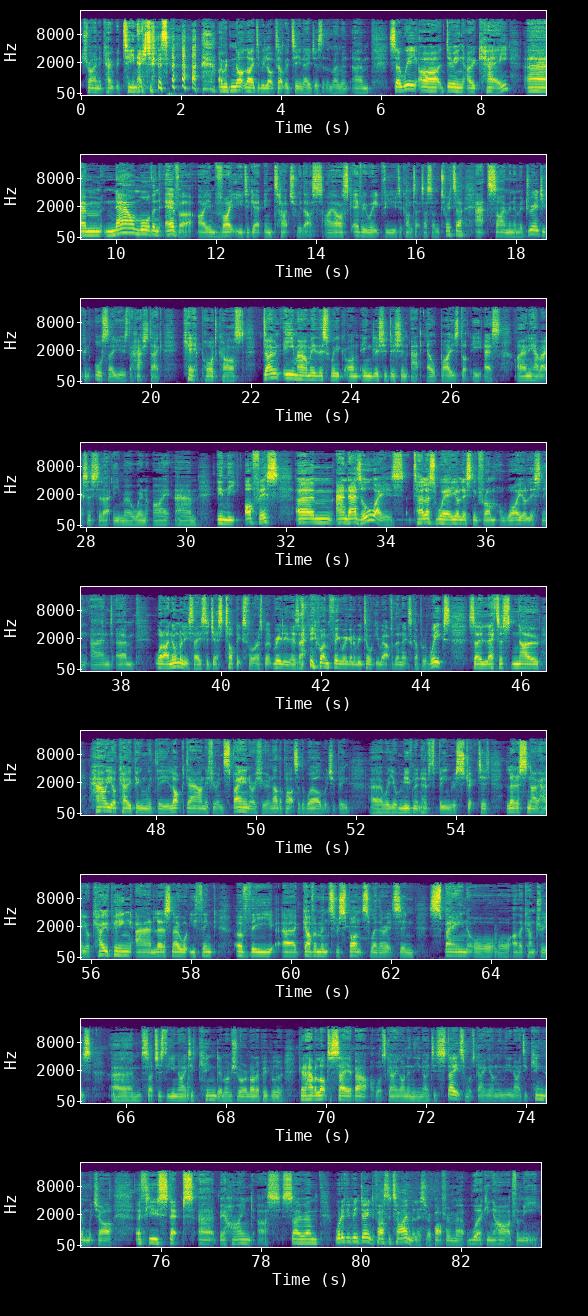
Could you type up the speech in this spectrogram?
trying to cope with teenagers. I would not like to be locked up with teenagers at the moment. Um, so we are doing okay. Um, now more than ever, I invite you to get in touch with us. I ask every week for you to contact us on Twitter at Simon in Madrid. You can also use the hashtag Care Podcast don't email me this week on English edition at elpais.es. I only have access to that email when I am in the office. Um, and as always, tell us where you're listening from, why you're listening, and um, well, I normally say suggest topics for us, but really there's only one thing we're going to be talking about for the next couple of weeks. So let us know how you're coping with the lockdown if you're in Spain or if you're in other parts of the world which have been uh, where your movement has been restricted. Let us know how you're coping and let us know what you think of the uh, government's response, whether it's in Spain or, or other countries um, such as the United Kingdom. I'm sure a lot of people are going to have a lot to say about what's going on in the United States and what's going on in the United Kingdom, which are a few steps uh, behind us. So, um, what have you been doing to pass the time, Melissa, apart from uh, working hard for me?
